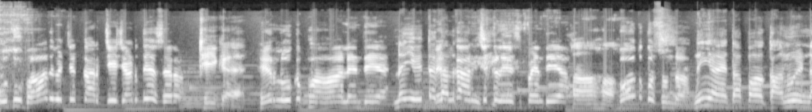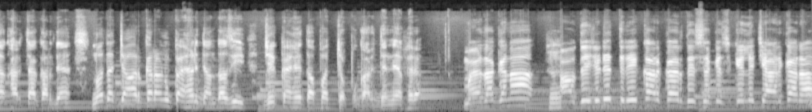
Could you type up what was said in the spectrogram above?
ਉਦੋਂ ਬਾਅਦ ਵਿੱਚ ਕਰਜ਼ੇ ਚੜ੍ਹਦੇ ਆ ਸਿਰ। ਠੀਕ ਹੈ। ਫਿਰ ਲੋਕ ਫਾਹਾ ਲੈਂਦੇ ਆ। ਨਹੀਂ ਇਹ ਤਾਂ ਫਿਰ ਗੱਲ ਘਰ 'ਚ ਕਲੇਸ਼ ਪੈਂਦੇ ਆ। ਹਾਂ ਹਾਂ ਬਹੁਤ ਕੁਝ ਹੁੰਦਾ। ਨਹੀਂ ਆਏ ਤਾਂ ਆਪਾਂ ਕਾਨੂੰ ਇੰਨਾ ਖਰਚਾ ਕਰਦੇ ਆ। ਮੈਂ ਤਾਂ ਚਾਰ ਘਰਾਂ ਨੂੰ ਕਹਿਣ ਜਾਂਦਾ ਸੀ ਜੇ ਕਹੇ ਤਾਂ ਆਪਾਂ ਚੁੱਪ ਕਰ ਜੰਨੇ ਆ ਫਿਰ। ਮੈਂ ਤਾਂ ਕਹਿੰਦਾ ਆਪਦੇ ਜਿਹੜੇ ਤੇਰੇ ਘਰ ਘਰ ਦੇ ਸਕੇ ਸਕੇਲੇ ਚਾਰ ਘਰ ਆ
